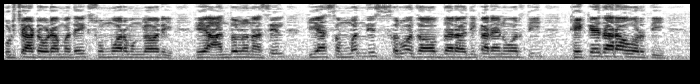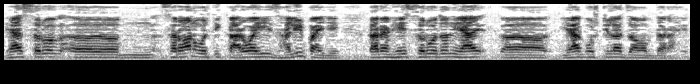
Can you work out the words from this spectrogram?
पुढच्या आठवड्यामध्ये एक सोमवार मंगळवारी हे आंदोलन असेल की या संबंधित सर्व जबाबदार अधिकाऱ्यांवरती ठेकेदारावरती ह्या सर्व सर्वांवरती कारवाई झाली पाहिजे. कारण हे सर्वजण या या गोष्टीला जबाबदार आहेत.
